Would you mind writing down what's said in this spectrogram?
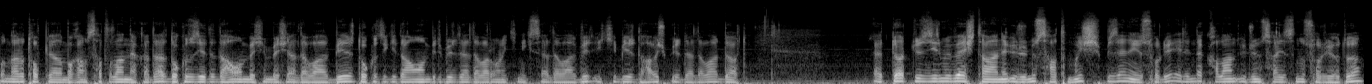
Bunları toplayalım bakalım satılan ne kadar. 9 7 daha 15'in 5 elde var 1. 9 2 daha 11 1 elde var 12'nin 2 elde var 1. 2 1 daha 3 1 elde var 4. Evet 425 tane ürünü satmış. Bize neyi soruyor? Elinde kalan ürün sayısını soruyordu.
